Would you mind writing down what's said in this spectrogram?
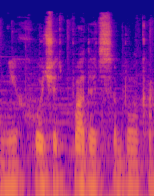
Не хочет падать собака.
